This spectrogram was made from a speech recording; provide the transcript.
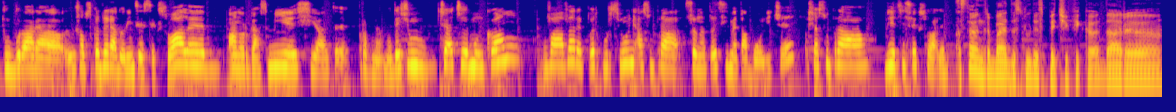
tulburarea sau scăderea dorinței sexuale, anorgasmie și alte probleme. Deci ceea ce mâncăm va avea repercursiuni asupra sănătății metabolice și asupra vieții sexuale. Asta e o întrebare destul de specifică, dar uh,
